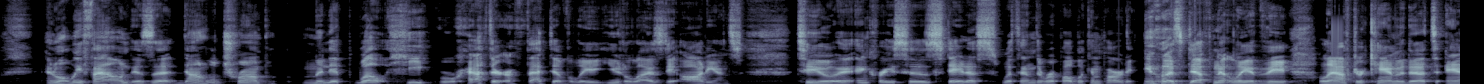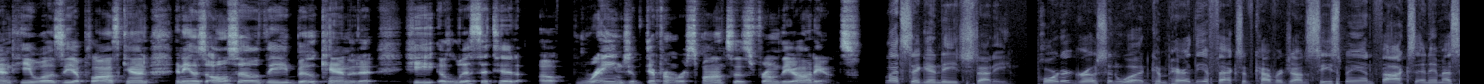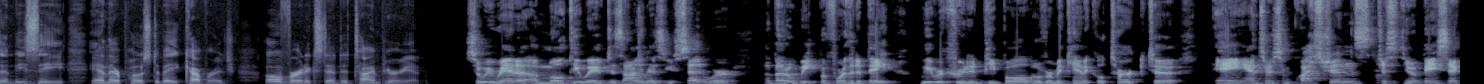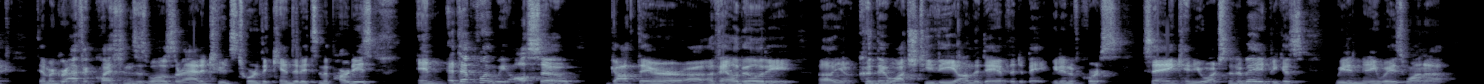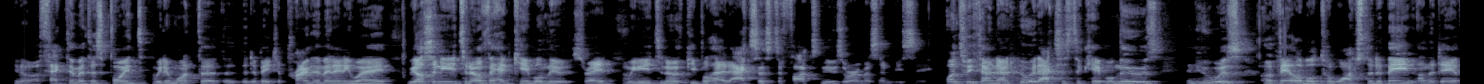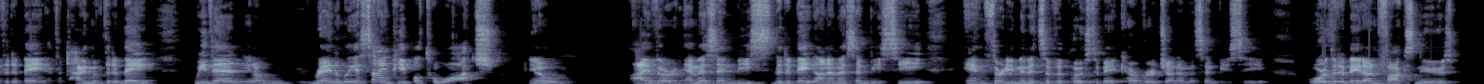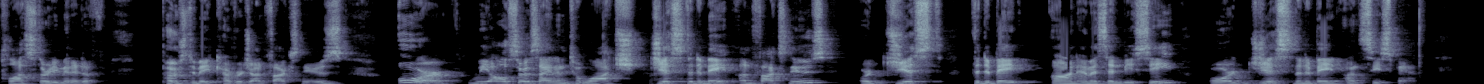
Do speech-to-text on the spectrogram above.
And what we found is that Donald Trump manip well, he rather effectively utilized the audience to increase his status within the Republican Party. He was definitely the laughter candidate and he was the applause candidate and he was also the boo candidate. He elicited a range of different responses from the audience. Let's dig into each study. Porter, Gross, and Wood compared the effects of coverage on C SPAN, Fox, and MSNBC and their post debate coverage over an extended time period. So we ran a, a multi wave design, as you said, where about a week before the debate, we recruited people over Mechanical Turk to A, answer some questions, just you know, basic demographic questions, as well as their attitudes toward the candidates and the parties. And at that point, we also got their uh, availability uh, you know, could they watch TV on the day of the debate? We didn't, of course, say, can you watch the debate? Because we didn't anyways want to, you know, affect them at this point. We didn't want the, the, the, debate to prime them in any way. We also needed to know if they had cable news, right? We needed to know if people had access to Fox News or MSNBC. Once we found out who had access to cable news and who was available to watch the debate on the day of the debate, at the time of the debate, we then, you know, randomly assigned people to watch, you know, either MSNBC, the debate on MSNBC, and 30 minutes of the post debate coverage on MSNBC, or the debate on Fox News plus 30 minutes of post debate coverage on Fox News. Or we also assign them to watch just the debate on Fox News, or just the debate on MSNBC, or just the debate on C SPAN.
